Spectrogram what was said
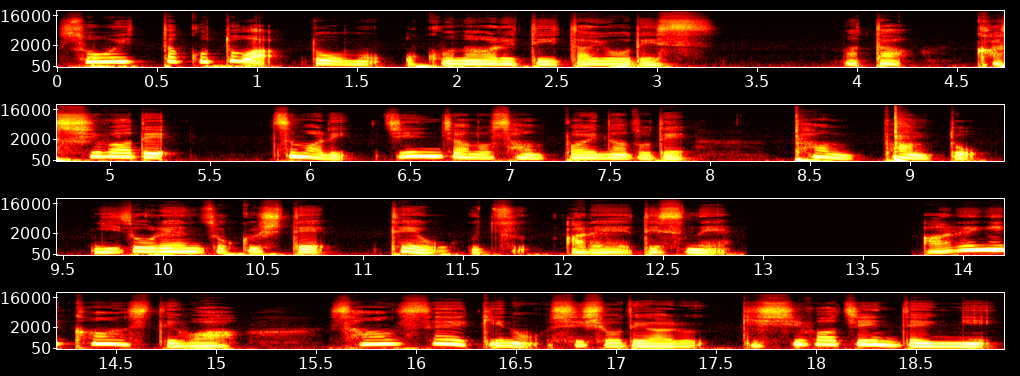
そういったことはどうも行われていたようです。また、柏で、つまり神社の参拝などでパンパンと二度連続して手を打つあれですね。あれに関しては、3世紀の司書である義士和神殿に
